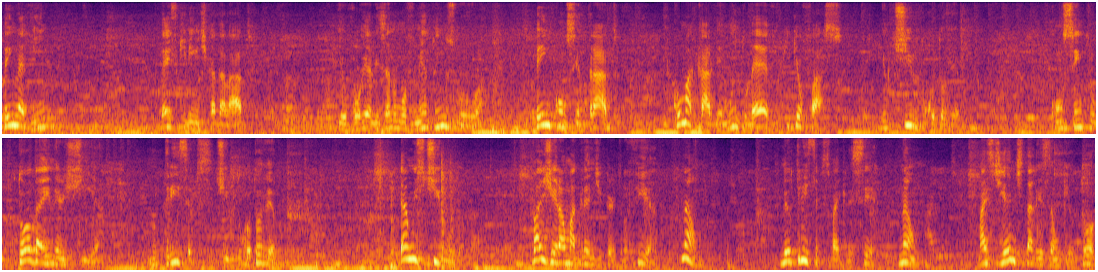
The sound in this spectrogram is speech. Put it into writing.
bem levinho, 10 quilinhos de cada lado, e eu vou realizando o movimento em slow, ó, bem concentrado. E como a carga é muito leve, o que, que eu faço? Eu tiro do cotovelo, concentro toda a energia no tríceps, tiro do cotovelo. É um estímulo. Vai gerar uma grande hipertrofia? Não. Meu tríceps vai crescer? Não. Mas diante da lesão que eu tô,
